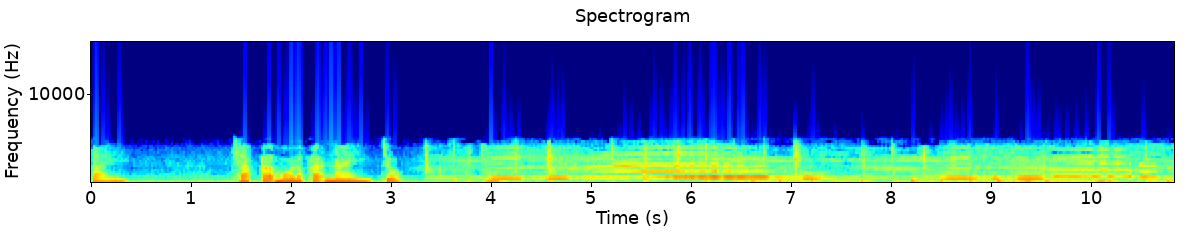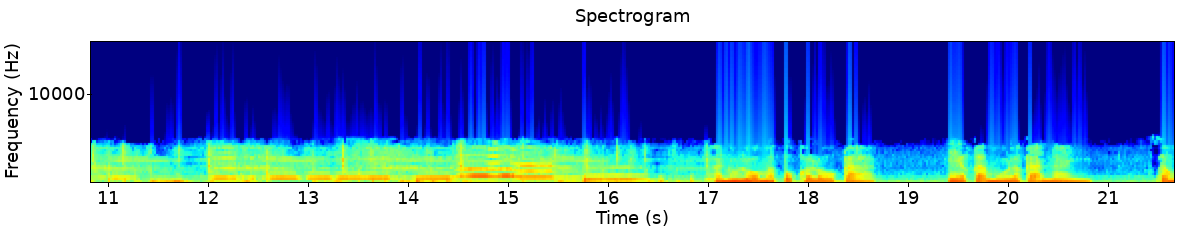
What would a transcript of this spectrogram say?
สัยชักกะมูลกะในจบ โลมปุคโลกาตเอกะมูลกะในสอง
